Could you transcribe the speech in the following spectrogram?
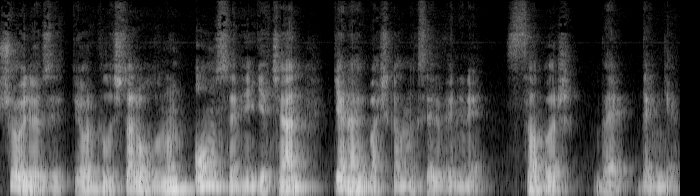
şöyle özetliyor Kılıçdaroğlu'nun 10 seneyi geçen genel başkanlık serüvenini sabır ve denge.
